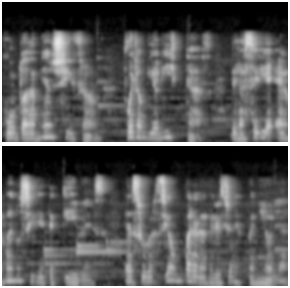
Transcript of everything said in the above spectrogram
Junto a Damián Schifrin fueron guionistas de la serie Hermanos y Detectives en su versión para la televisión española.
